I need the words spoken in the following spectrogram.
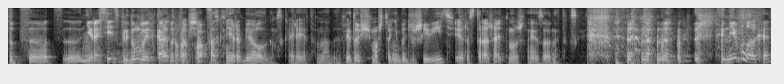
тут э, вот э, нейросеть придумывает, как это вот общаться. Вопрос к нейробиологам скорее там надо. Ведущему что-нибудь вживить и раздражать нужные зоны, так сказать. Неплохо.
